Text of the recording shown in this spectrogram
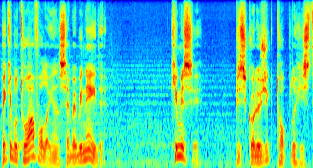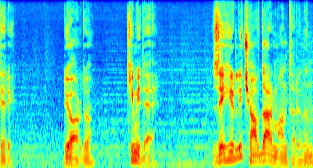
Peki bu tuhaf olayın sebebi neydi? Kimisi psikolojik toplu histeri diyordu. Kimi de zehirli çavdar mantarının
